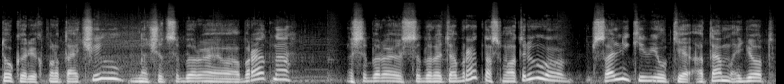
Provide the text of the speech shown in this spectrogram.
токарь их проточил, значит, собираю обратно, собираюсь собирать обратно, смотрю, сальники вилки, а там идет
